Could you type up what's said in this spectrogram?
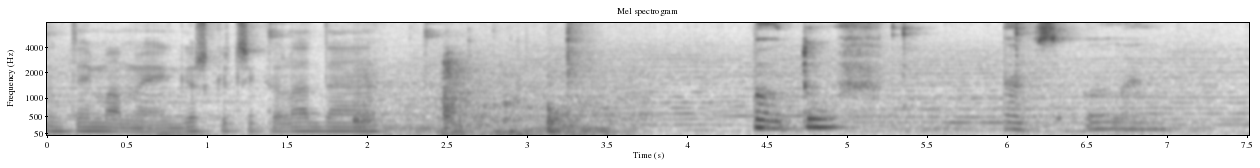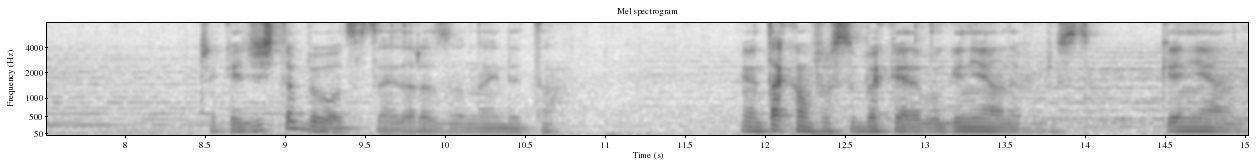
Co tutaj mamy? Gorzka czekolada. Powodów. Nas online. Czekaj, gdzieś to było, co tutaj zaraz znajdę to. Miałem taką po prostu bekę, to było genialne po prostu. Genialne.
